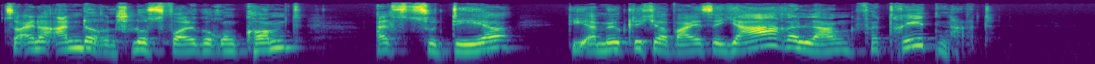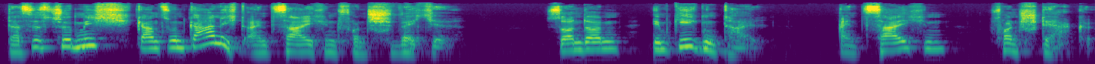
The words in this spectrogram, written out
zu einer anderen Schlussfolgerung kommt, als zu der, die er möglicherweise jahrelang vertreten hat. Das ist für mich ganz und gar nicht ein Zeichen von Schwäche, sondern im Gegenteil, ein Zeichen von Stärke.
